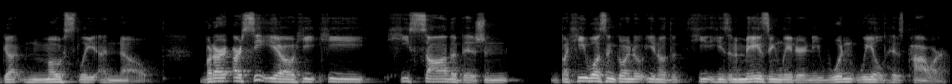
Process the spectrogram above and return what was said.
got mostly a no. But our, our CEO, he he he saw the vision, but he wasn't going to, you know, the, he, he's an amazing leader and he wouldn't wield his power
